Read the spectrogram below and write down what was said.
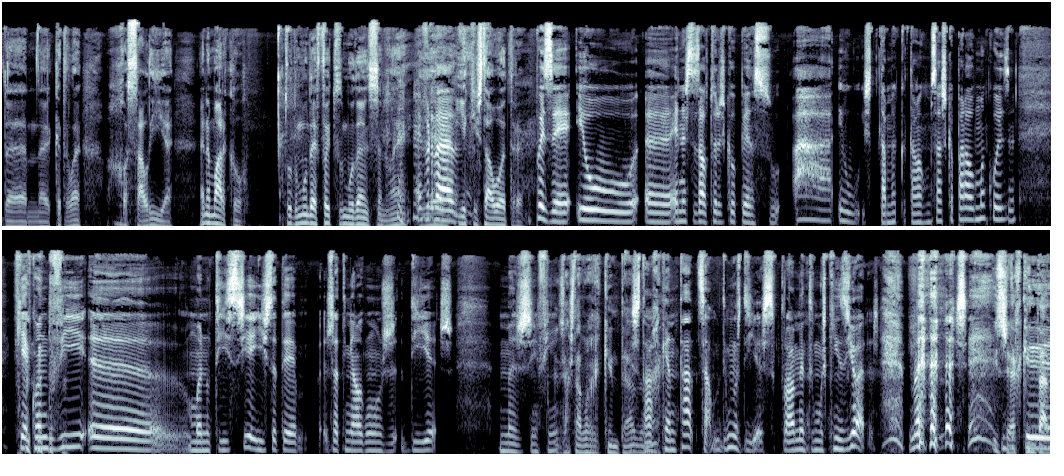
da catalã Rosalia. Ana Markel, todo mundo é feito de mudança, não é? É verdade. E, aqui está outra. Pois é, eu uh, é nestas alturas que eu penso, ah, eu, isto está-me está a começar a escapar alguma coisa. Que é quando vi uh, uma notícia, e isto até já tinha alguns dias, mas enfim. Já estava requentado. Está não? requentado, sabe, de uns dias, provavelmente umas 15 horas. Mas. Isso já é que requentado.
